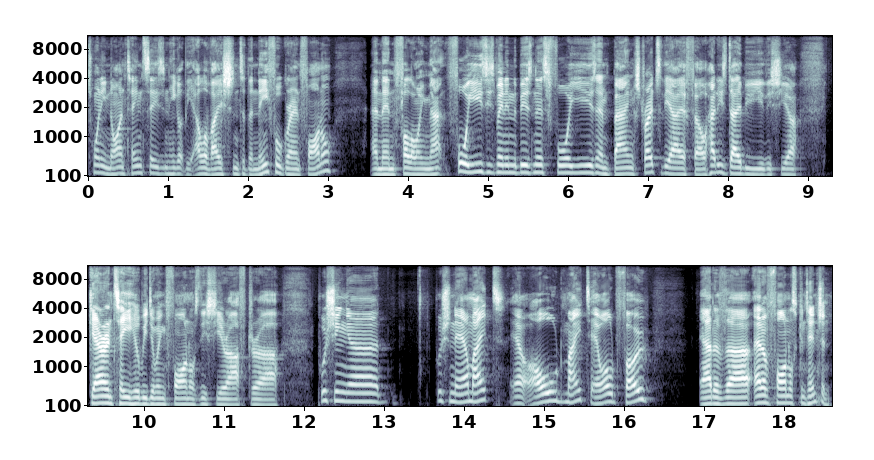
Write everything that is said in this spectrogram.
2019 season he got the elevation to the NEAFL grand final. And then following that, four years he's been in the business, four years, and bang, straight to the AFL. Had his debut year this year. Guarantee he'll be doing finals this year after uh, pushing uh, pushing our mate, our old mate, our old foe, out of uh, out of finals contention.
